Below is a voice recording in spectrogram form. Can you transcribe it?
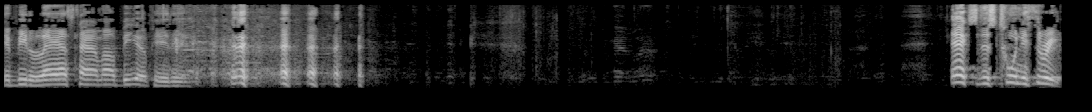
It'd be the last time I'll be up here then. Exodus 23.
